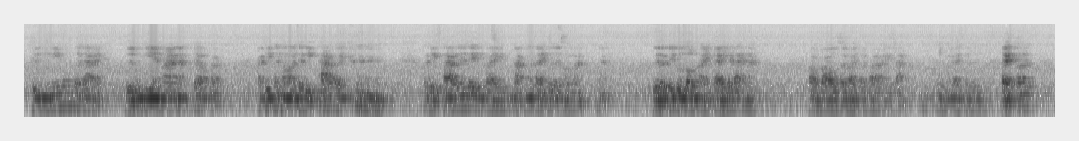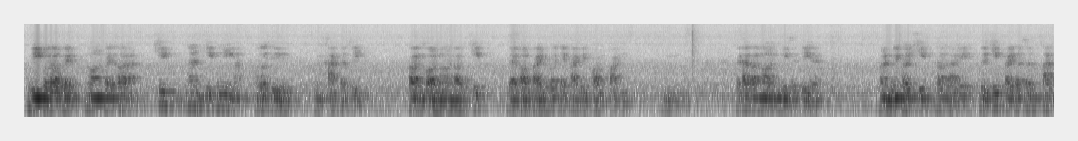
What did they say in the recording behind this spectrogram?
ถึงนิ้วก็ได้หรือบางทีมานะเจ้าแบบอาทิตย์ก็นอนจะดิกท้าไปกระดิกท้าเล่นๆไปหลับเมื่อไหร่ก็เลยประมาณนะหรือเราไปดูลมหายใจก็ได้นะเบาๆสบายๆหลับเมื่อไหร่ก็เลยแต่ก็ดีกว่าเราแบบนอนไปแล้วก็คิดนั่นคิดนี่นะมันก็คือมันขาดสติตอนก่อนนอนเราคิดเดี๋ยวต่อไปมันก็จะกลายเป็นความฝัน แต่ถ้าเรานอนมีสตินะมันไม่ค่อยคิดเท่าไหร่หรือคิดไปก็สั้น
